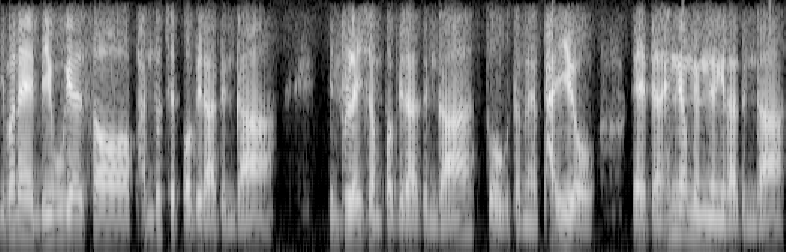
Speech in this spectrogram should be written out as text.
이번에 미국에서 반도체법이라든가 인플레이션법이라든가 또 그다음에 바이오에 대한 행정명령이라든가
